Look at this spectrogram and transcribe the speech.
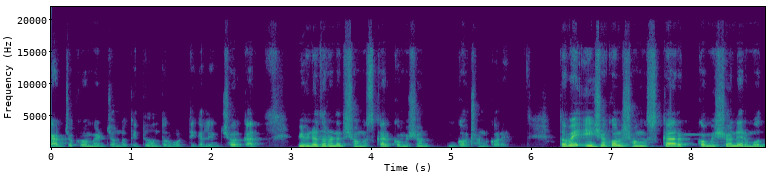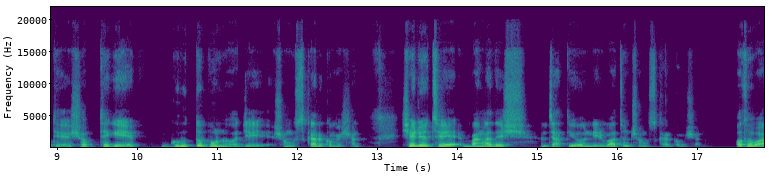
কার্যক্রমের জন্য কিন্তু অন্তর্বর্তীকালীন সরকার বিভিন্ন ধরনের সংস্কার কমিশন গঠন করে। তবে এই সকল সংস্কার কমিশনের মধ্যে সবথেকে গুরুত্বপূর্ণ যে সংস্কার কমিশন, সেটি হচ্ছে বাংলাদেশ জাতীয় নির্বাচন সংস্কার কমিশন অথবা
